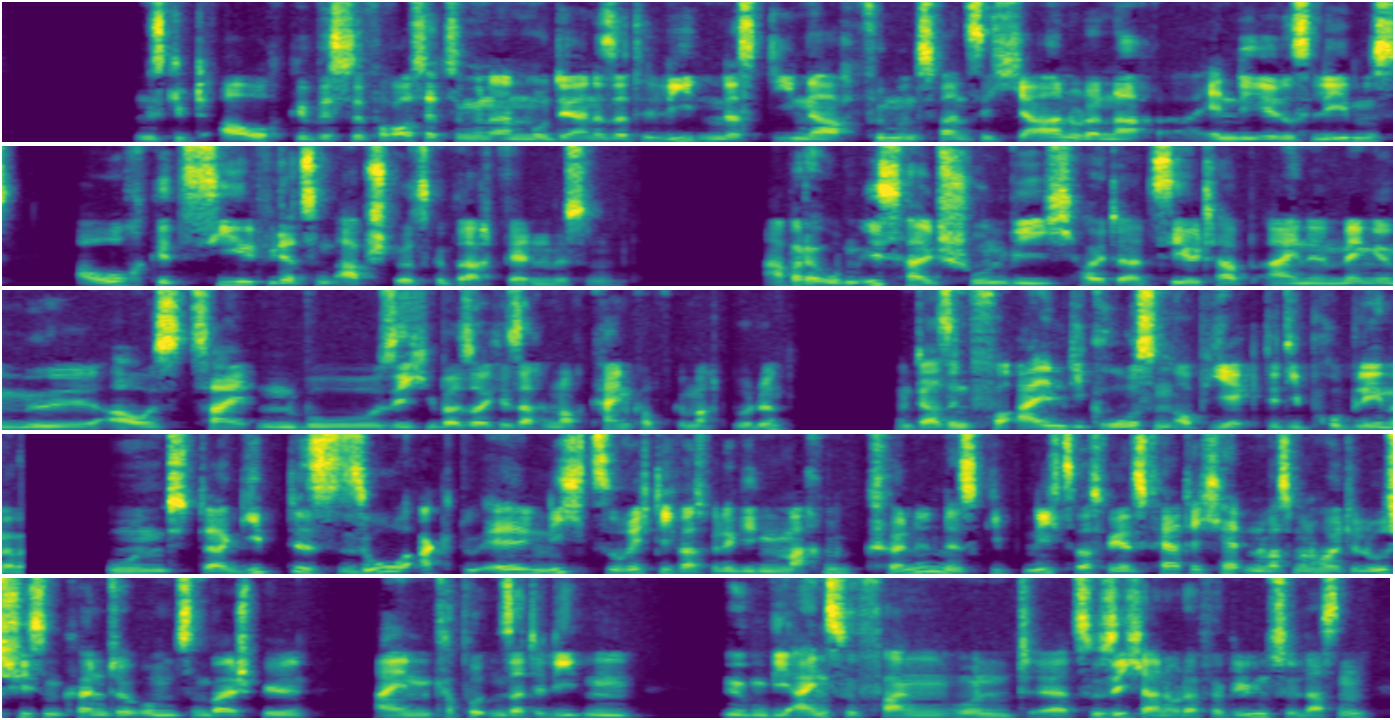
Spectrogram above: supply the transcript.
Und es gibt auch gewisse Voraussetzungen an moderne Satelliten, dass die nach 25 Jahren oder nach Ende ihres Lebens auch gezielt wieder zum Absturz gebracht werden müssen. Aber da oben ist halt schon, wie ich heute erzählt habe, eine Menge Müll aus Zeiten, wo sich über solche Sachen noch kein Kopf gemacht wurde. Und da sind vor allem die großen Objekte die Probleme. Und da gibt es so aktuell nicht so richtig, was wir dagegen machen können. Es gibt nichts, was wir jetzt fertig hätten, was man heute losschießen könnte, um zum Beispiel einen kaputten Satelliten irgendwie einzufangen und äh, zu sichern oder verglühen zu lassen.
